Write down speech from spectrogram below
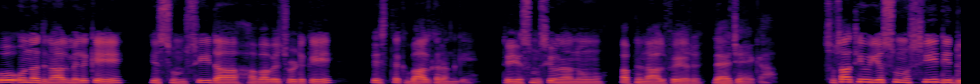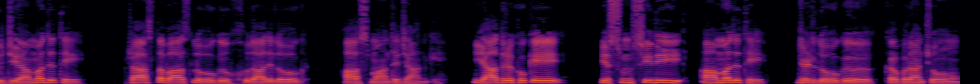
ਉਹ ਉਹਨਾਂ ਦੇ ਨਾਲ ਮਿਲ ਕੇ ਯਿਸੂ ਮਸੀਹ ਦਾ ਹਵਾ ਵਿੱਚ ਉੱਡ ਕੇ ਇਸਤਕਬਾਲ ਕਰਨਗੇ ਤੇ ਯਿਸੂ ਮਸੀਹ ਉਹਨਾਂ ਨੂੰ ਆਪਣੇ ਨਾਲ ਫਿਰ ਲੈ ਜਾਏਗਾ। ਸੋ ਸਾਥੀਓ, ਯਿਸੂ ਮਸੀਹ ਦੀ ਦੂਜੀ ਆਮਦ ਤੇ ਰਾਸਤਬਾਜ਼ ਲੋਕ, ਖੁਦਾ ਦੇ ਲੋਕ ਆਸਮਾਨ ਤੇ ਜਾਣਗੇ। ਯਾਦ ਰੱਖੋ ਕਿ ਯਿਸੂ ਮਸੀਹ ਦੀ ਆਮਦ ਤੇ ਜਿਹੜੇ ਲੋਕ ਕਬਰਾਂ ਚੋਂ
